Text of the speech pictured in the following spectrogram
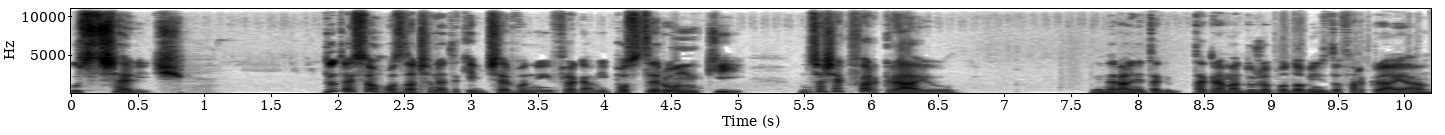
ustrzelić. Tutaj są oznaczone takimi czerwonymi flagami posterunki. No coś jak Far Cry'u. Generalnie ta, ta gra ma dużo podobieństw do Far Cry'a.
